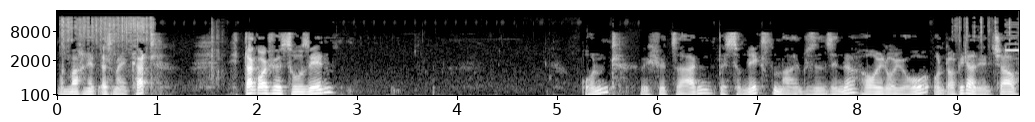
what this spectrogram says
Und machen jetzt erstmal einen Cut. Ich danke euch fürs Zusehen. Und ich würde sagen, bis zum nächsten Mal. In diesem Sinne, hori und auf Wiedersehen. Ciao.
